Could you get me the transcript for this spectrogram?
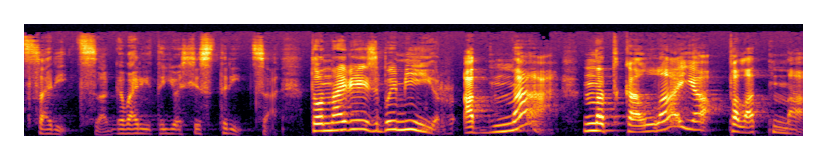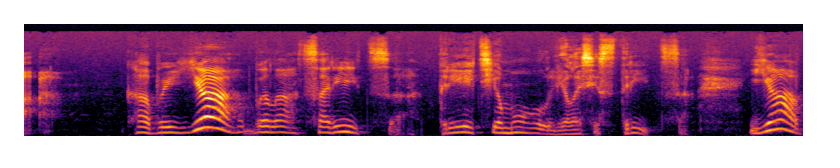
царица, — говорит ее сестрица, — то на весь бы мир одна наткала я полотна. Кабы я была царица, третья молвила сестрица, я б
